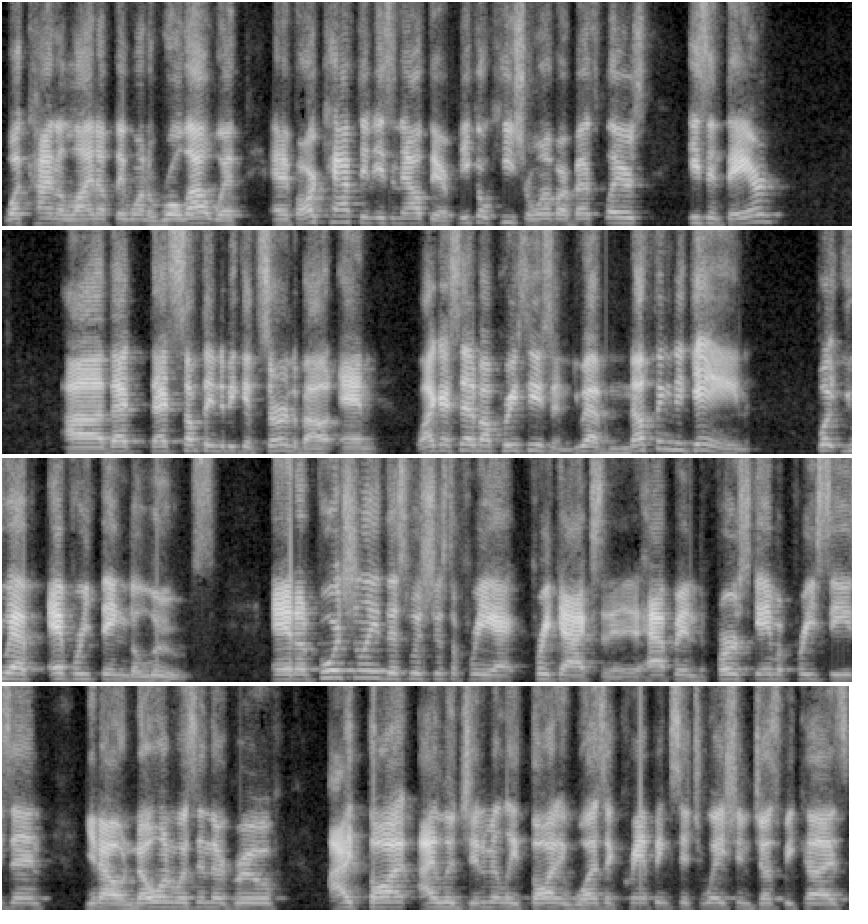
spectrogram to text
what kind of lineup they want to roll out with. And if our captain isn't out there, if Nico Hischier, one of our best players, isn't there, uh, that that's something to be concerned about. And like I said about preseason, you have nothing to gain, but you have everything to lose. And unfortunately, this was just a free freak accident. It happened first game of preseason. You know, no one was in their groove. I thought, I legitimately thought it was a cramping situation just because,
